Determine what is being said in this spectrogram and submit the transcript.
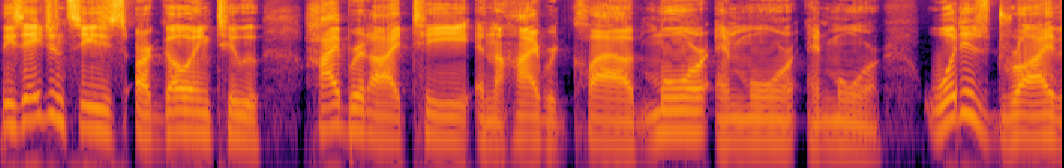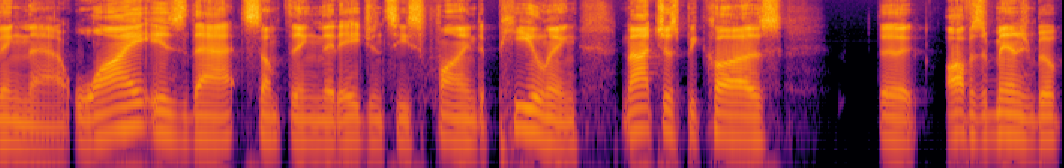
These agencies are going to hybrid IT and the hybrid cloud more and more and more. What is driving that? Why is that something that agencies find appealing, not just because the Office of Management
